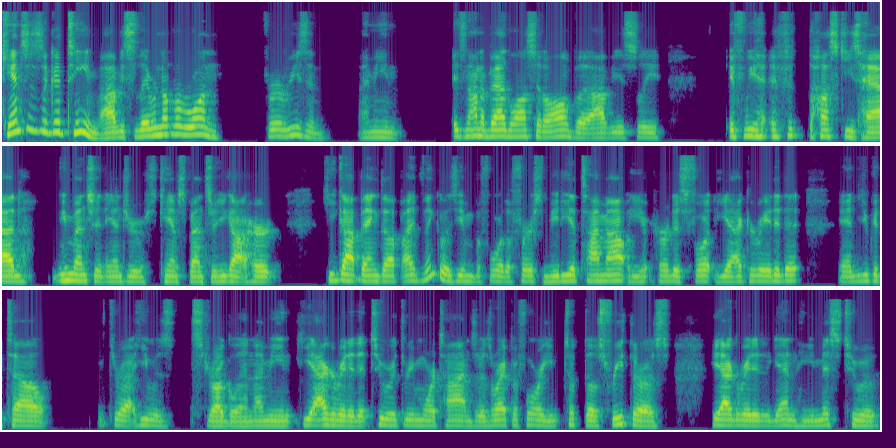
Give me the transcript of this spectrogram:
Kansas is a good team. Obviously, they were number one for a reason. I mean, it's not a bad loss at all, but obviously if we if the Huskies had you mentioned Andrew Cam Spencer, he got hurt. he got banged up. I think it was even before the first media timeout. He hurt his foot. He aggravated it, and you could tell throughout he was struggling. I mean, he aggravated it two or three more times. It was right before he took those free throws. He aggravated it again. He missed two of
